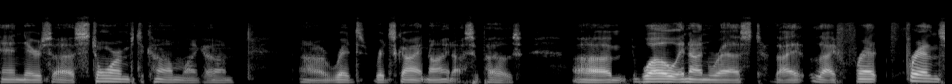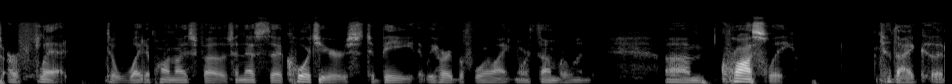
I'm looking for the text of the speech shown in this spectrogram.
and there's uh, storms to come, like um, uh, red red sky at night, I suppose. Um, woe and unrest, thy thy fr- friends are fled to wait upon thy foes, and that's the courtiers to be that we heard before, like Northumberland. Um, crossly, to thy good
